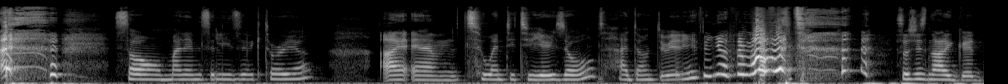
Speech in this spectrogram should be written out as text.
so my name is Elise Victoria. I am 22 years old. I don't do anything at the moment. so she's not a good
